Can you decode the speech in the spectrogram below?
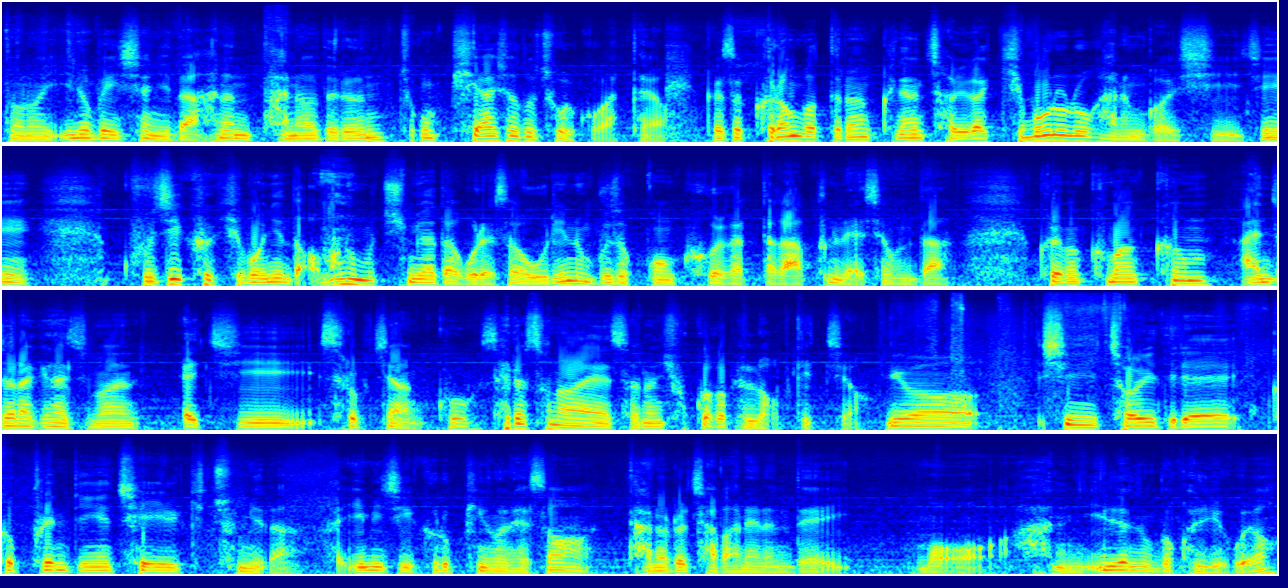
또는 이노베이션이다 하는 단어들은 조금 피하셔도 좋을 것 같아요. 그래서 그런 것들은 그냥 저희가 기본으로 가는 것이지 굳이 그 기본이 너무너무 중요하다고 그래서 우리는 무조건 그걸 갖다가 앞으로 내세운다. 그러면 그만큼 안전하긴 하지만 엣지스럽지 않고 세력 선화에서는 효과가 별로 없겠죠. 이것이 저희들의 그 브랜딩의 제일 기초입니다. 이미지 그룹핑을 해서 단어를 잡아내는데 뭐 한 1년 정도 걸리고요.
